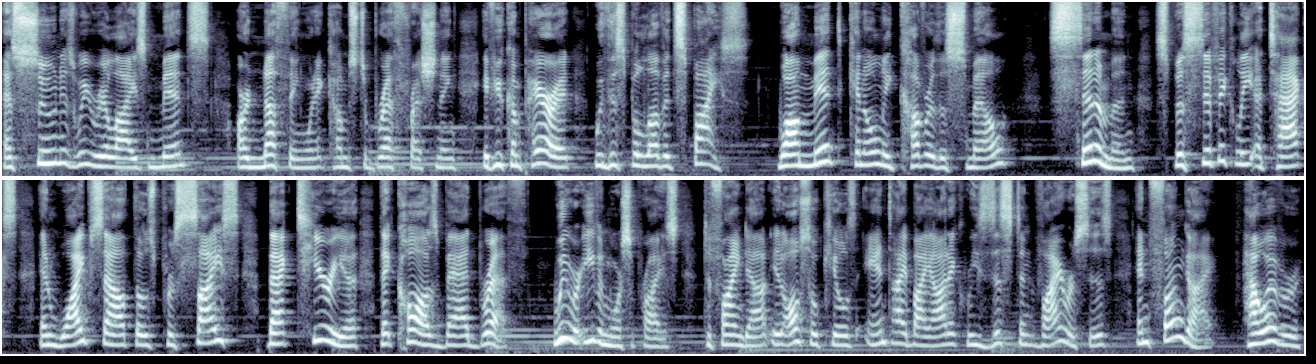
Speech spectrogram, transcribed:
as soon as we realized mints are nothing when it comes to breath freshening if you compare it with this beloved spice. While mint can only cover the smell, cinnamon specifically attacks and wipes out those precise bacteria that cause bad breath. We were even more surprised to find out it also kills antibiotic resistant viruses and fungi. However,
